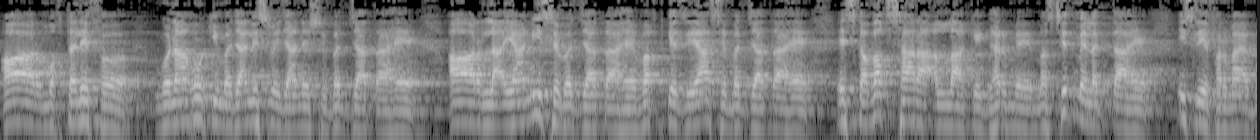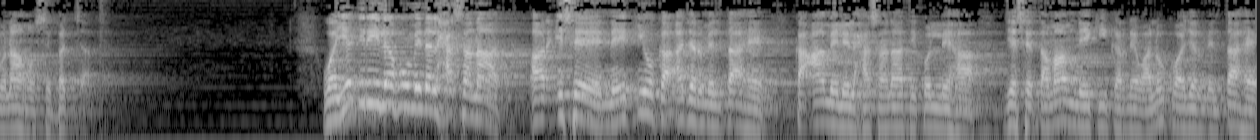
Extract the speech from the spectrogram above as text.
اور مختلف گناہوں کی مجالس میں جانے سے بچ جاتا ہے اور لایانی سے بچ جاتا ہے، وقت کے ضیاع سے بچ جاتا ہے۔ اس کا وقت سارا اللہ کے گھر میں، مسجد میں لگتا ہے۔ اس لیے فرمایا گناہوں سے بچ جاتا ہے۔ وہ یجری لہو من الحسنات اور اسے نیکیوں کا اجر ملتا ہے کا عامل الحسنات کلحا جیسے تمام نیکی کرنے والوں کو اجر ملتا ہے،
